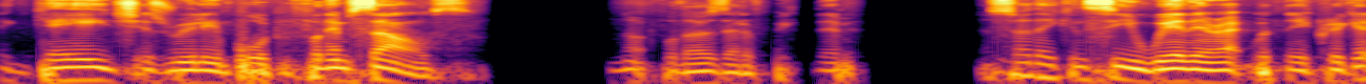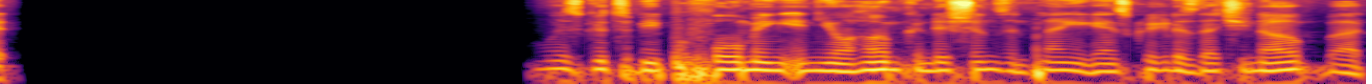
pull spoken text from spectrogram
a gauge is really important for themselves, not for those that have picked them, so they can see where they're at with their cricket. Always good to be performing in your home conditions and playing against cricketers that you know, but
